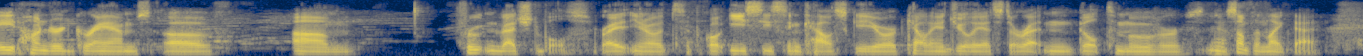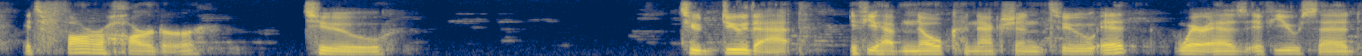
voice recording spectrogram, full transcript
800 grams of um, fruit and vegetables, right? You know, a typical E.C. Synkowski or Kelly and Juliet Starrett in, Built to Move, or you know, something like that. It's far harder to to do that if you have no connection to it. Whereas if you said,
